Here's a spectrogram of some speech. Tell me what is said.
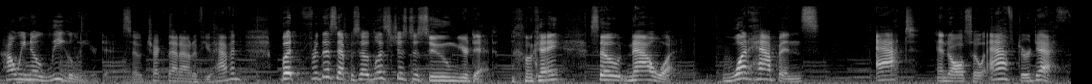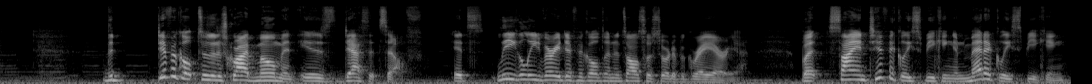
How we know legally you're dead. So check that out if you haven't. But for this episode, let's just assume you're dead, okay? So now what? What happens at and also after death. The difficult to describe moment is death itself. It's legally very difficult and it's also sort of a gray area. But scientifically speaking and medically speaking,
